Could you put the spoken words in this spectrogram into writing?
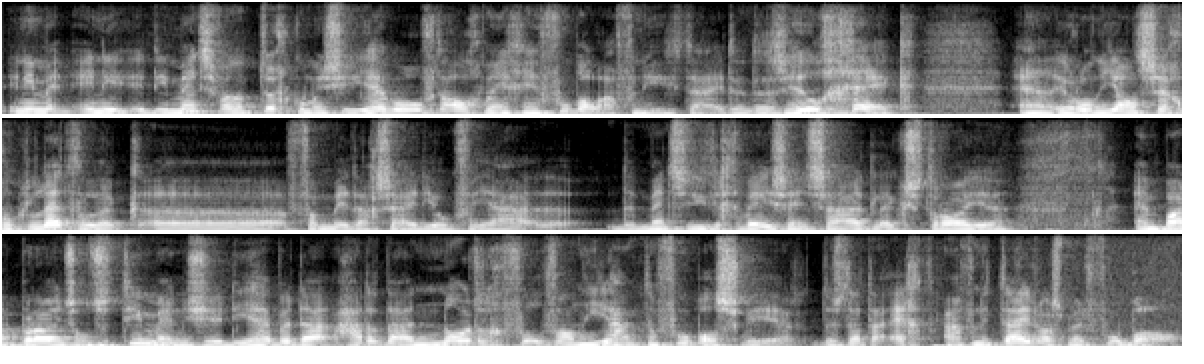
En die, die, mensen van de terugcommissie hebben over het algemeen geen voetbalaffiniteit. En dat is heel gek. En Ron Jans zegt ook letterlijk, uh, vanmiddag zei hij ook van ja, de mensen die er geweest zijn, Zuidelijk, Strooien en Bart Bruins, onze teammanager, die hebben daar, hadden daar nooit het gevoel van hier hangt een voetbalsfeer. Dus dat er echt affiniteit was met voetbal.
